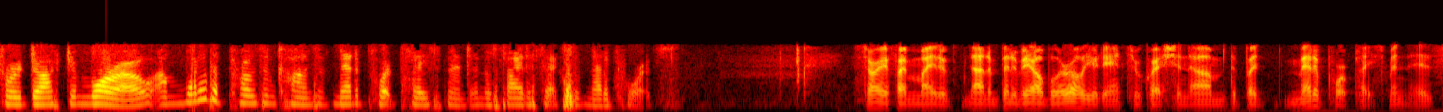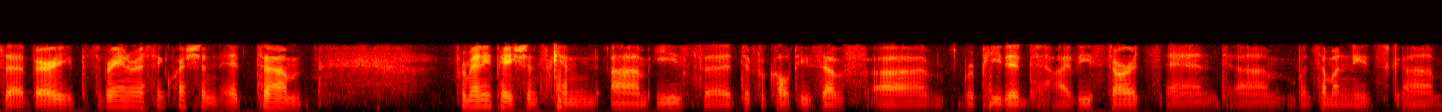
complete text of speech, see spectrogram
for Dr. Mauro, um, what are the pros and cons of Mediport placement and the side effects of Mediports? Sorry if I might have not been available earlier to answer a question. Um, but Mediport placement is a very it's a very interesting question. It um, for many patients can um, ease the difficulties of uh, repeated IV starts and um, when someone needs um,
